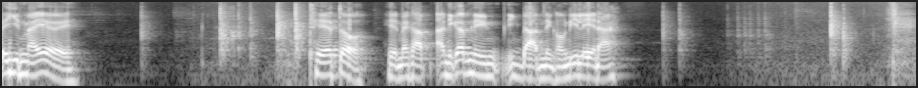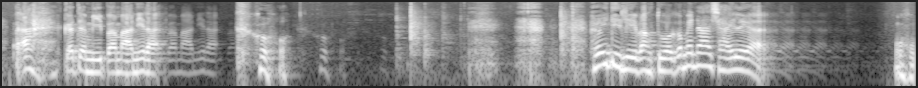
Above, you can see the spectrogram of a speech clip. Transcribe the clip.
ได้ยินไหมเอ่ยเทโตเห็นไหมครับ อันนี้ก็เป็นอีกแบบหนึ่งของดีเลย์นะอะก็จะมีประมาณนี้แหละประมาณนี้แหละ เฮ้ยดีเลย์บางตัวก็ไม่น่าใช้เลยอะโอ้โห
